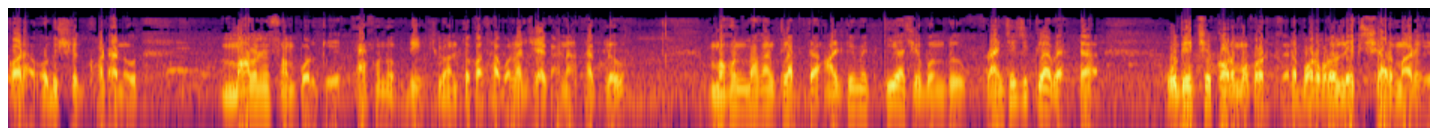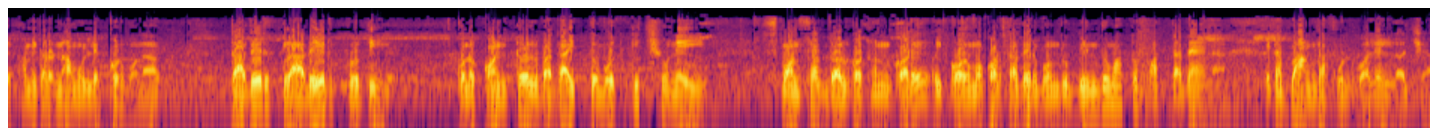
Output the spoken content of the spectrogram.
করা, অভিষেক ঘটানো, মহামেডান সম্পর্কে এখন অব্দি চূড়ান্ত কথা বলার জায়গা না থাকলেও, মোহনবাগান ক্লাবটা আলটিমেট কি আছে বন্ধু? ফ্র্যাঞ্চাইজি ক্লাব একটা। ওদের যে কর্মকর্তারা বড় বড় লেকচার মারে, আমি কারও নাম উল্লেখ করব না। তাদের ক্লাবের প্রতি কোনো কন্ট্রোল বা দায়িত্ববোধ কিচ্ছু নেই। স্পন্সর দল গঠন করে, ওই কর্মকর্তাদের বন্ধু বিন্দুমাত্র পাত্তা দেয় না। এটা বাংলা ফুটবলের লজ্জা।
